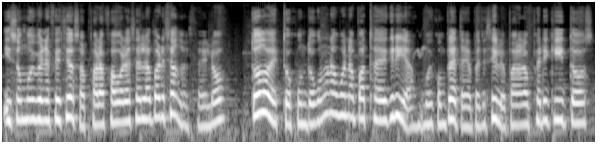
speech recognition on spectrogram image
y son muy beneficiosas para favorecer la aparición del celo. Todo esto junto con una buena pasta de cría, muy completa y apetecible para los periquitos,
